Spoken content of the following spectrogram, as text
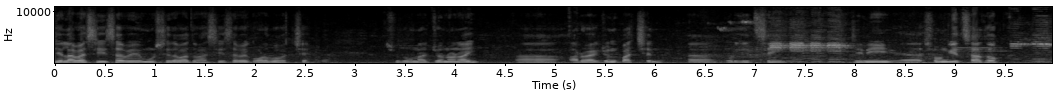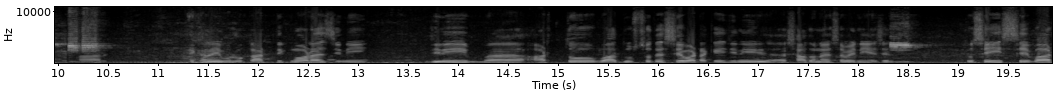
জেলাবাসী হিসাবে, মুর্শিদাবাদবাসী হিসাবে গর্ব হচ্ছে। শুধু ওনার জন্য নয় আরও একজন পাচ্ছেন অরিজিৎ সিং। যিনি সংগীত সাধক। আর এখানেই বলব, কার্তিক মহারাজ যিনি যিনি আর্ত বা দুস্থদের সেবাটাকেই যিনি সাধনা হিসাবে নিয়েছেন। তো সেই সেবার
